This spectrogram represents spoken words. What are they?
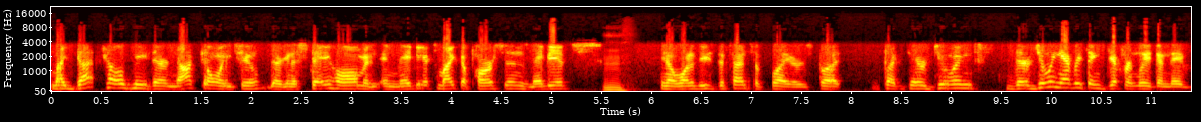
my gut tells me they're not going to. They're going to stay home, and, and maybe it's Micah Parsons, maybe it's Mm. you know one of these defensive players, but but they're doing they're doing everything differently than they've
